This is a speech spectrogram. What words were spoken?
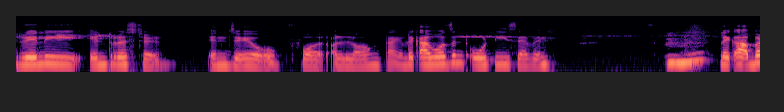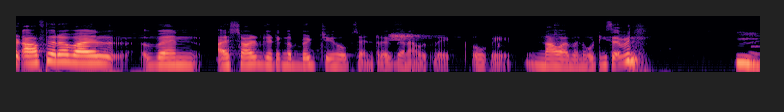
really interested in J-Hope for a long time. Like I wasn't OT7. Mm-hmm. Like, uh, but after a while, when I started getting a bit J Hope centric, then I was like, oh wait, now I'm an OT7. Hmm.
